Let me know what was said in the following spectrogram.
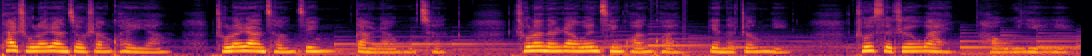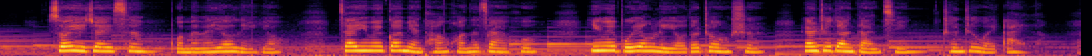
他除了让旧伤溃疡，除了让曾经荡然无存，除了能让温情款款变得狰狞。除此之外毫无意义，所以这一次我们没有理由再因为冠冕堂皇的在乎，因为不用理由的重视，让这段感情称之为爱了。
